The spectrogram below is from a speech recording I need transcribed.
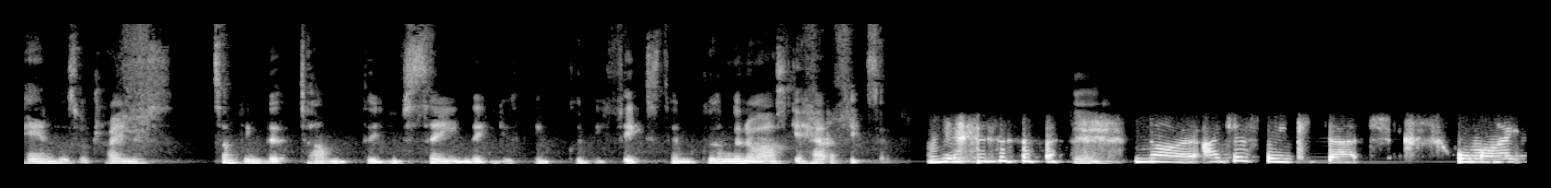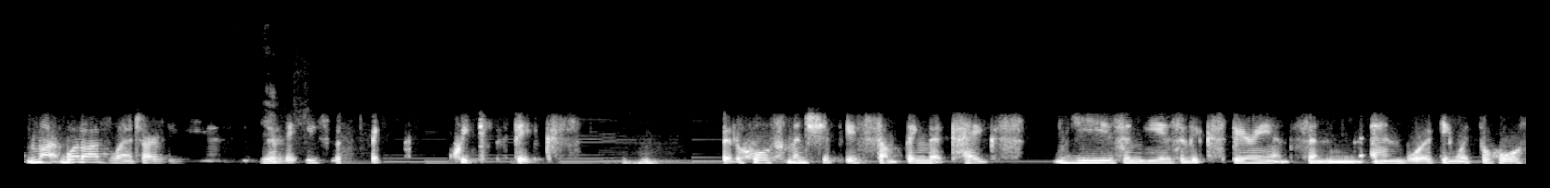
handlers or trainers? Something that um, that you've seen that you think could be fixed, and because I'm going to ask you how to fix it. Yeah. yeah. No, I just think that well, my, my what I've learnt over the years yep. there is a quick fix. Mm-hmm. But horsemanship is something that takes years and years of experience and, and working with the horse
